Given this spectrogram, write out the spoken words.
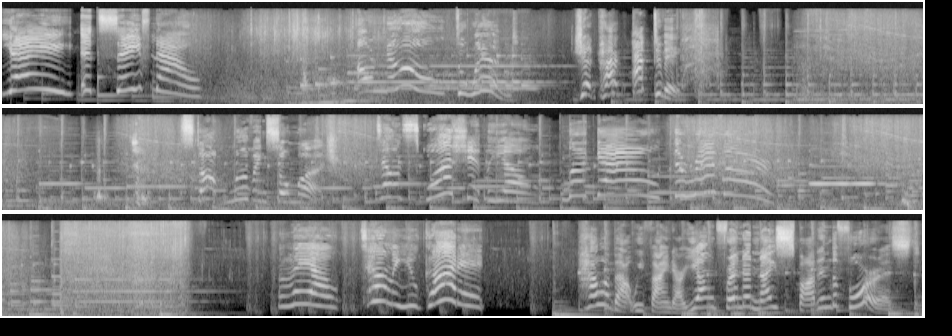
Yay! It's safe now! Oh wind! Jetpack activate! Stop moving so much! Don't squash it, Leo! Look out! The river! Leo, tell me you got it! How about we find our young friend a nice spot in the forest?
